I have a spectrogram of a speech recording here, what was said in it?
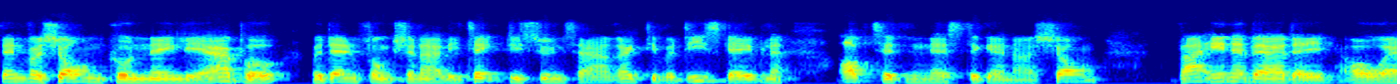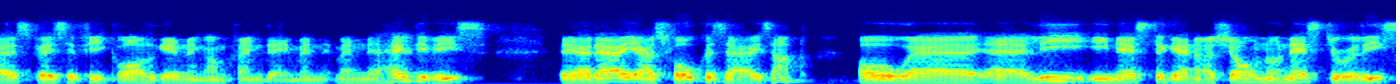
den version, kunden egentlig er på, med den funktionalitet, de synes er rigtig værdiskabende, op til den næste generation. Hvad indebærer det, og uh, specifik rådgivning omkring det. Men, men øh, heldigvis, øh, det er der jeres fokus er i SAP, og uh, uh, lige i næste generation og næste release,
